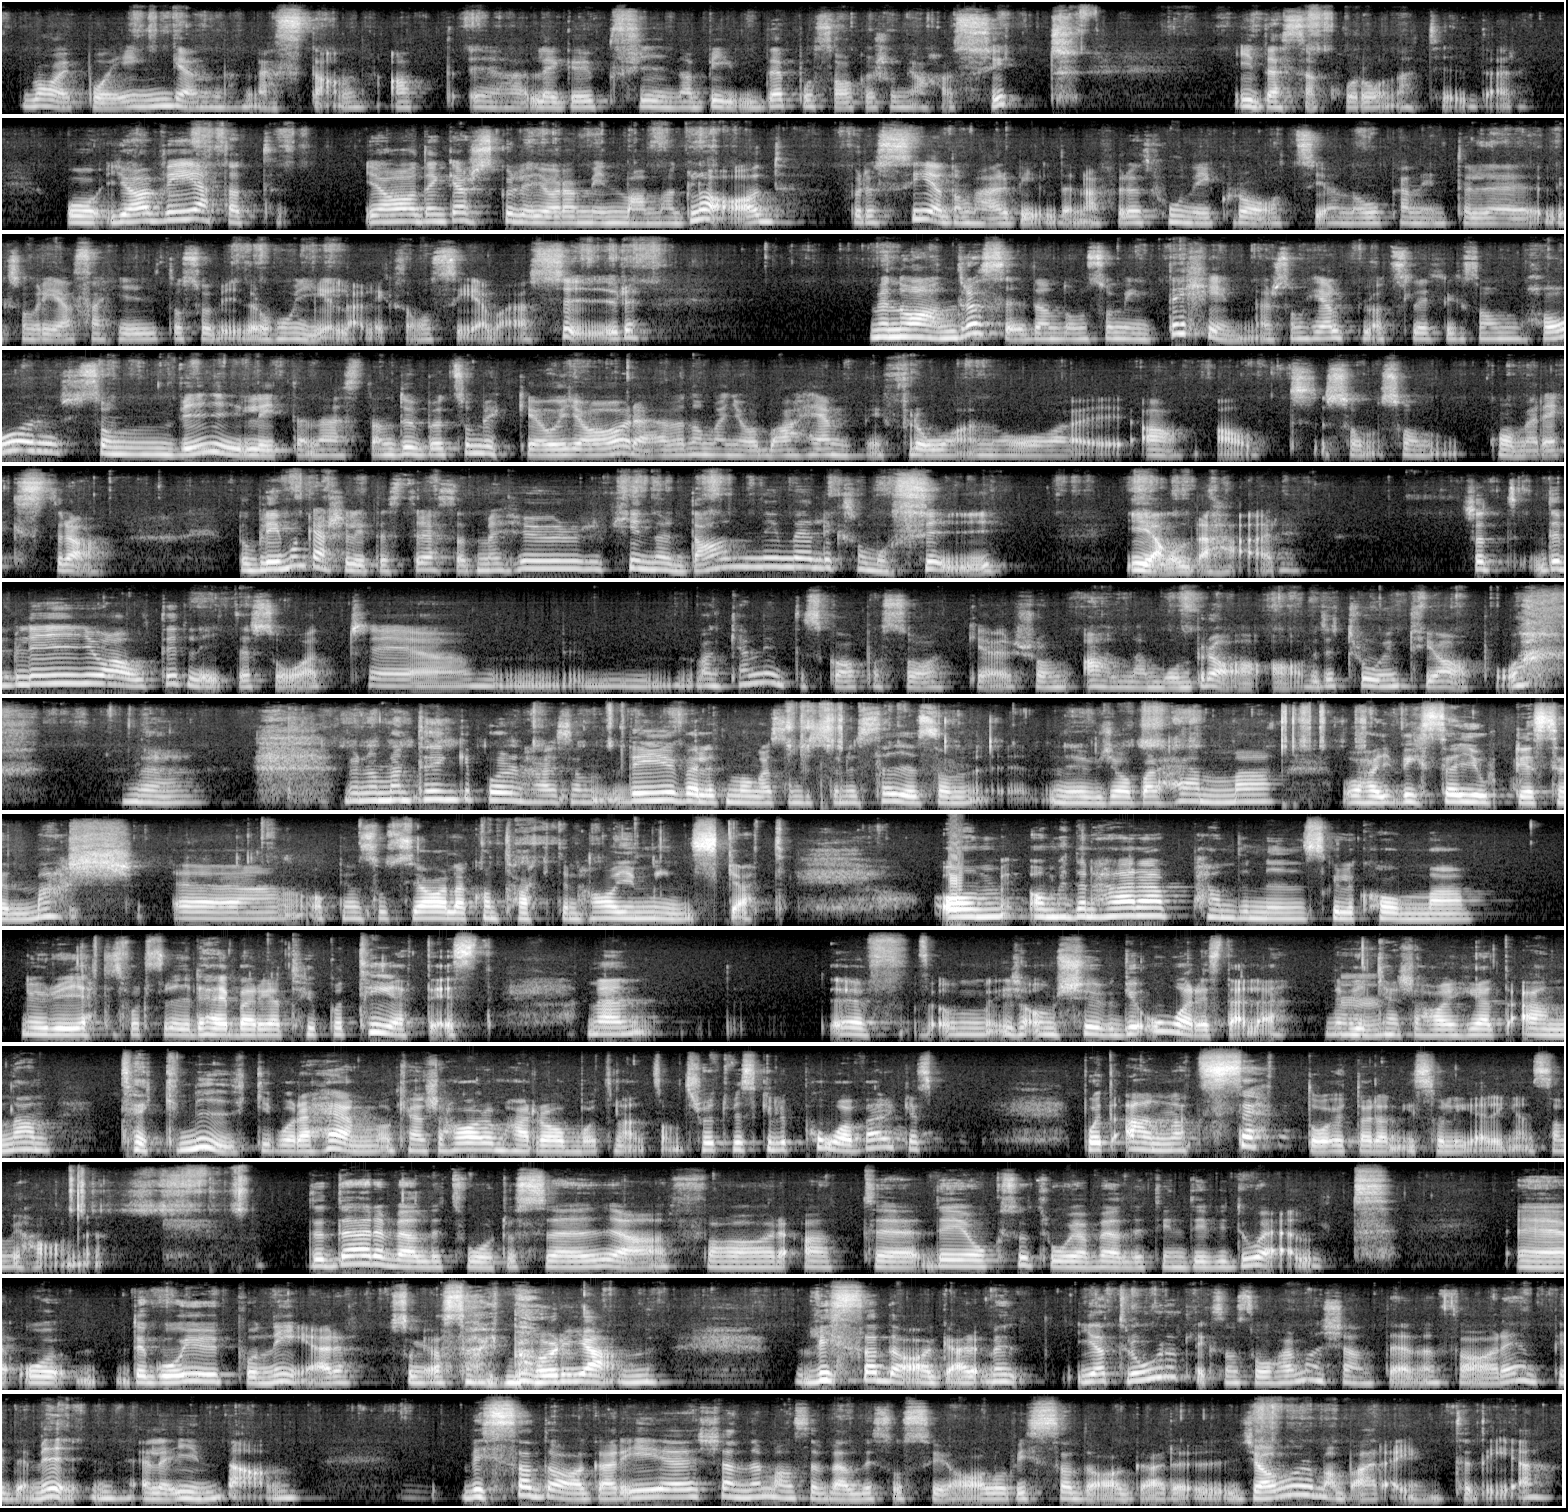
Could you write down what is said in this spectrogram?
vad är poängen nästan? Att eh, lägga upp fina bilder på saker som jag har sytt i dessa coronatider. Och jag vet att ja, den kanske skulle göra min mamma glad för att se de här bilderna för att hon är i Kroatien och kan inte liksom resa hit och så vidare och hon gillar liksom att se vad jag syr. Men å andra sidan, de som inte hinner, som helt plötsligt liksom har, som vi, lite nästan dubbelt så mycket att göra, även om man jobbar hemifrån och ja, allt som, som kommer extra. Då blir man kanske lite stressad, men hur hinner Danny med liksom att sy i allt det här? Så det blir ju alltid lite så att eh, man kan inte skapa saker som alla mår bra av. Det tror inte jag på. Nej. Men om man tänker på den här, som, det är ju väldigt många som, som du säger som nu jobbar hemma och har, vissa har gjort det sedan mars eh, och den sociala kontakten har ju minskat. Om, om den här pandemin skulle komma, nu är det jättesvårt för dig, det här är bara rent hypotetiskt, men eh, om, om 20 år istället, när mm. vi kanske har en helt annan teknik i våra hem och kanske har de här robotarna och sånt, tror du att vi skulle påverkas på ett annat sätt då utav den isoleringen som vi har nu? Det där är väldigt svårt att säga för att eh, det är också, tror jag, väldigt individuellt. Eh, och det går ju upp och ner, som jag sa i början. Vissa dagar, men jag tror att liksom så har man känt det även före epidemin, eller innan. Vissa dagar är, känner man sig väldigt social och vissa dagar gör man bara inte det.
